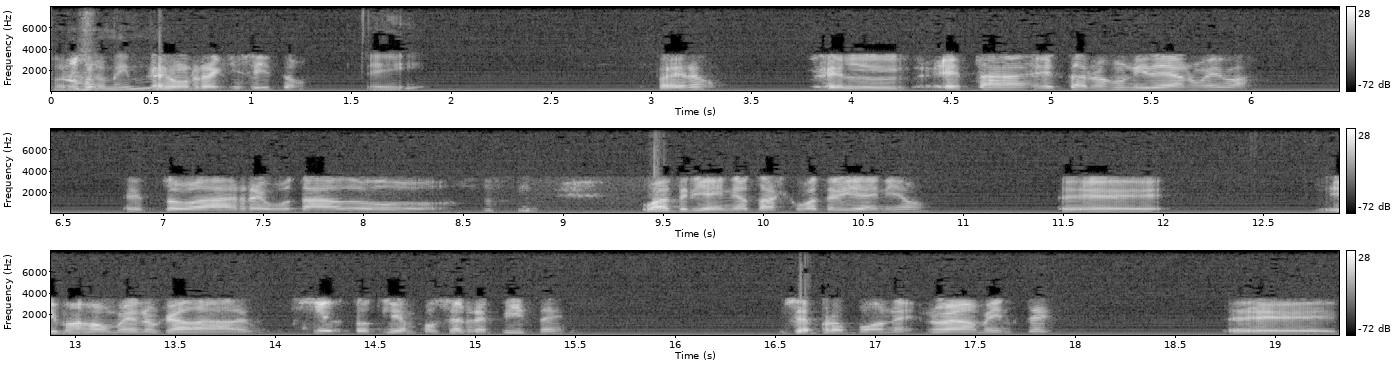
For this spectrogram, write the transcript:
por eso mismo. Es un requisito. Sí. Pero el, esta, esta no es una idea nueva. Esto ha rebotado cuatrienio tras cuatrienio eh, y más o menos cada cierto tiempo se repite, se propone nuevamente eh,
